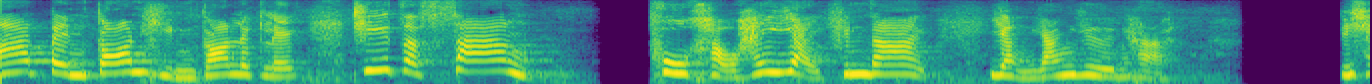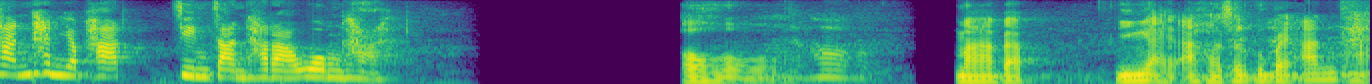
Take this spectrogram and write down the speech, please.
มารถเป็นก้อนหินก้อนเล็กๆ ที่จะสร้างภูเขาให้ใหญ่ขึ้นได้ อย่างยั่งยืนค่ะ ดิฉันธัญพัฒน์จินจันทราวงศ์ค่ะ โอ้โห มาแบบยิ่งใหญ่อะขอเชิญคุณไบรอันค่ะ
